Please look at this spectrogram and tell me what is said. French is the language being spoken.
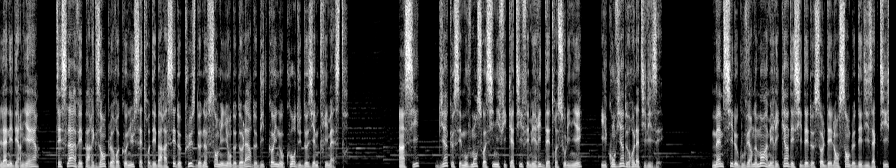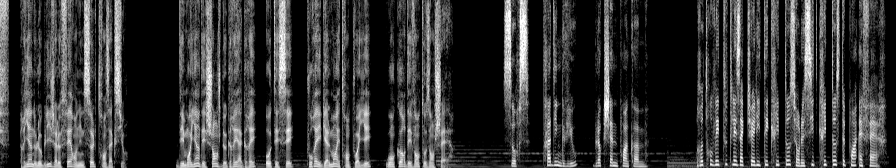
L'année dernière, Tesla avait par exemple reconnu s'être débarrassé de plus de 900 millions de dollars de Bitcoin au cours du deuxième trimestre. Ainsi, bien que ces mouvements soient significatifs et méritent d'être soulignés, il convient de relativiser. Même si le gouvernement américain décidait de solder l'ensemble des dix actifs, rien ne l'oblige à le faire en une seule transaction. Des moyens d'échange de gré à gré, OTC, pourraient également être employés, ou encore des ventes aux enchères. Source TradingView blockchain.com. Retrouvez toutes les actualités crypto sur le site cryptost.fr.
